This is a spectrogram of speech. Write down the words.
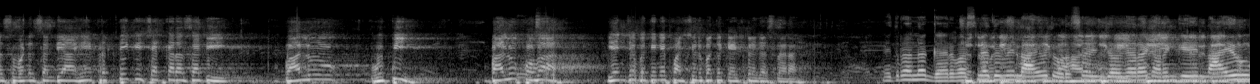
सुवर्ण संधी आहे. प्रत्येक षटकारासाठी बालू भोपी बालू पवार यांच्या वतीने पाचशे रुपयाचं कॅश प्राईज असणार आहे. मित्रांनो घर बसल्या तुम्ही लाईव्ह थोडस एन्जॉय करा कारण की लाईव्ह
